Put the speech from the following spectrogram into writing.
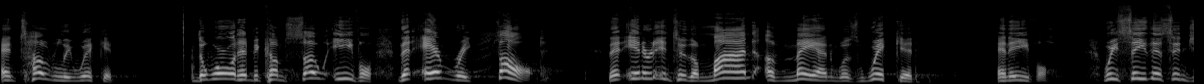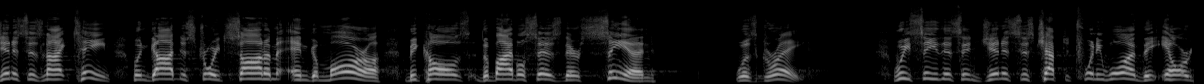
and totally wicked. The world had become so evil that every thought that entered into the mind of man was wicked and evil. We see this in Genesis 19 when God destroyed Sodom and Gomorrah because the Bible says their sin was great. We see this in Genesis chapter 21, the, or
